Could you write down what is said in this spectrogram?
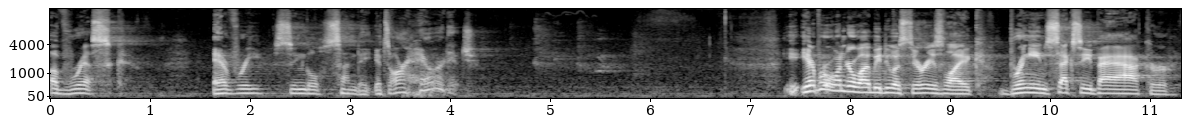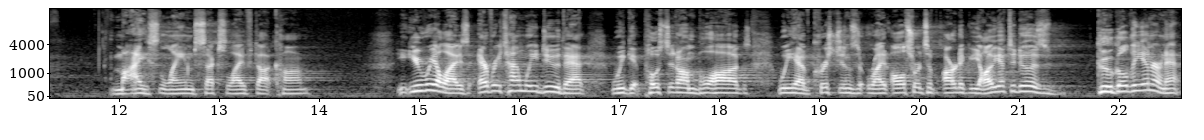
of risk every single Sunday. It's our heritage. You ever wonder why we do a series like Bringing Sexy Back or MyLameSexLife.com? You realize every time we do that, we get posted on blogs. We have Christians that write all sorts of articles. All you have to do is Google the internet,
